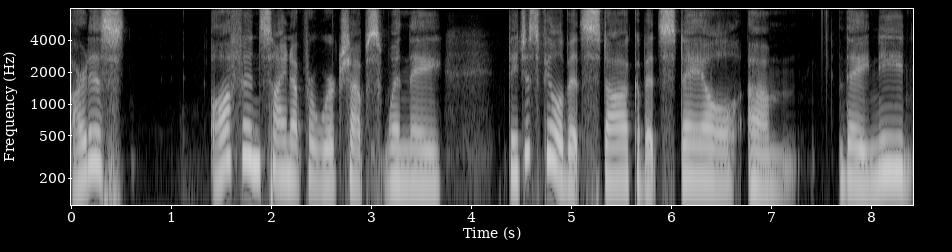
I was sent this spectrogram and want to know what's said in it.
artists often sign up for workshops when they they just feel a bit stuck, a bit stale. Um, they need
